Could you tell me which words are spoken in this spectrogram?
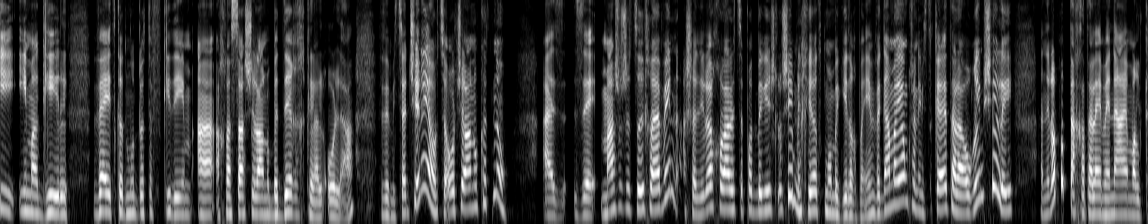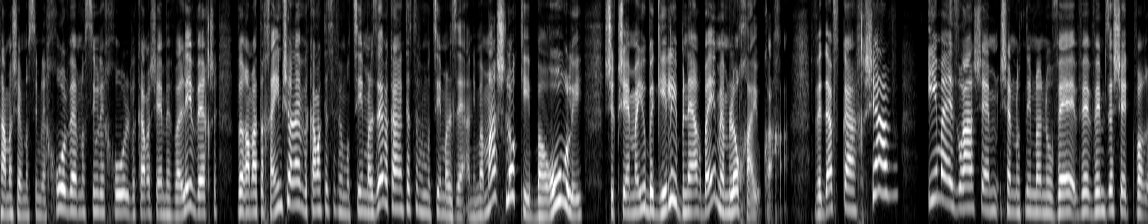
כי עם הגיל וההתקדמות בתפקידים, ההכנסה שלנו בדרך כלל עולה, ומצד שני ההוצאות שלנו קטנו. אז זה משהו שצריך להבין, שאני לא יכולה לצפות בגיל 30 לחיות כמו בגיל 40, וגם היום כשאני מסתכלת על ההורים שלי, אני לא פותחת עליהם עיניים על כמה שהם נוסעים לחו"ל, והם נוסעים לחו"ל, וכמה שהם מבלים, ש... ורמת החיים שלהם, וכמה כסף הם מוציאים על זה, וכמה כסף הם מוציאים על זה. אני ממש לא, כי ברור לי שכשהם היו בגילי, בני 40, הם לא חיו ככה. ודווקא עכשיו, עם העזרה שהם, שהם נותנים לנו ו, ו, ועם זה שכבר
